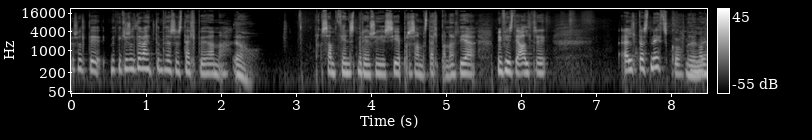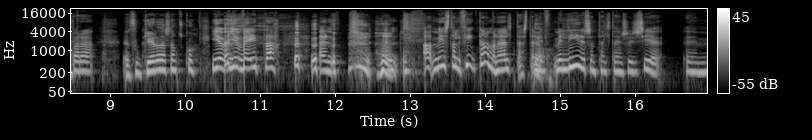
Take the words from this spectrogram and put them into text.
svolítið, mér þykir svolítið vænt um þessa stelpuð þannig samt finnst mér eins og ég sé bara sama stelpana því að mér finnst ég aldrei eldast neitt sko. Nei, nei. bara, En þú gerir það samt sko? ég, ég veit það en, en að, mér er fín gaman að eldast en mér, mér líður samt alltaf eins og ég sé um,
